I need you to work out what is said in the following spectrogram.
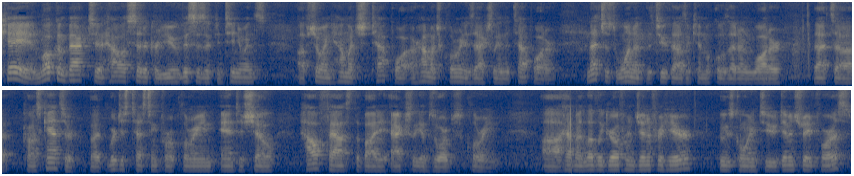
Okay, and welcome back to How Acidic Are You? This is a continuance of showing how much tap water or how much chlorine is actually in the tap water. And that's just one of the 2,000 chemicals that are in water that uh, cause cancer. But we're just testing for chlorine and to show how fast the body actually absorbs chlorine. Uh, I have my lovely girlfriend Jennifer here who's going to demonstrate for us.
